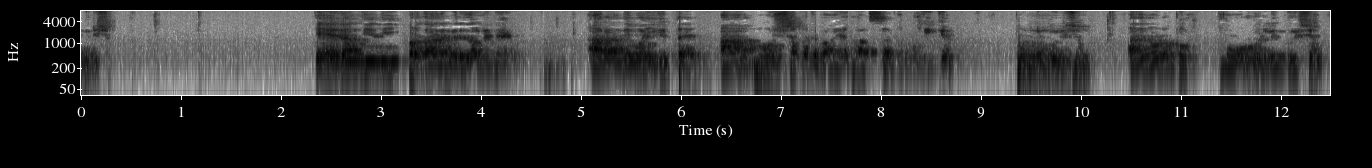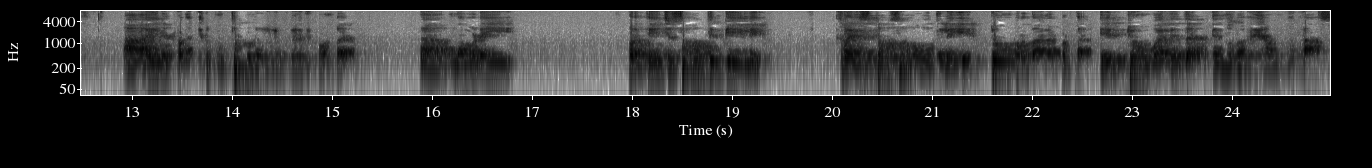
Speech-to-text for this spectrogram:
കുരിശും ഏഴാം തീയതി പ്രധാന പെരുന്നാളിന് ആറാം തീയതി വൈകിട്ട് ആഘോഷപരമായ റാസ നിർവഹിക്കും. പൊന്നും കുരിശും അതിനോടൊപ്പം നൂറ് വെള്ളി കുരിശും ആയിരക്കണക്കിന് മുത്തുകുടകളും കയറിക്കൊണ്ട് നമ്മുടെ ഈ പ്രത്യേകിച്ച് സൗത്ത് ഇന്ത്യയിലെ ക്രൈസ്തവ സമൂഹത്തിലെ ഏറ്റവും പ്രധാനപ്പെട്ട ഏറ്റവും വലുത് എന്ന് പറയാവുന്ന റാസ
